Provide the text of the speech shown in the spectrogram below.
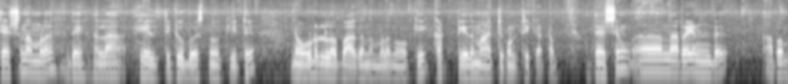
ശേഷം നമ്മൾ ഇതേ നല്ല ഹെൽത്തി ട്യൂബേഴ്സ് നോക്കിയിട്ട് നോടുള്ള ഭാഗം നമ്മൾ നോക്കി കട്ട് ചെയ്ത് മാറ്റിക്കൊണ്ടിരിക്കുക കേട്ടോ. അത്യാവശ്യം നിറയെ ഉണ്ട് അപ്പം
